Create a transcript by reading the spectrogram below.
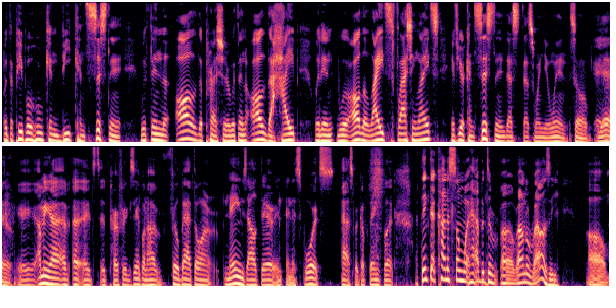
But the people who can be consistent within the, all of the pressure, within all of the hype, within with all the lights, flashing lights, if you're consistent, that's that's when you win. So yeah, yeah. yeah. I mean, I, I, it's a perfect example, and I feel bad throwing names out there in, in the sports aspect of things, but I think that kind of somewhat happened to uh, Ronda Rousey um,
